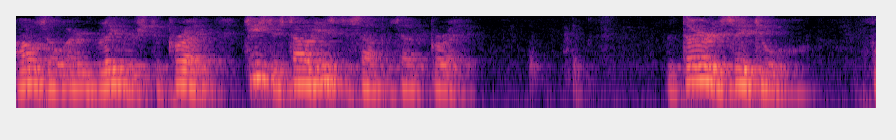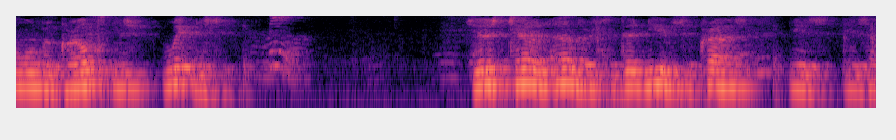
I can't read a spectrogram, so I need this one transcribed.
also urged believers to pray. Jesus taught his disciples how to pray. The third essential form of growth is witnessing. Just telling others the good news of Christ is, is a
